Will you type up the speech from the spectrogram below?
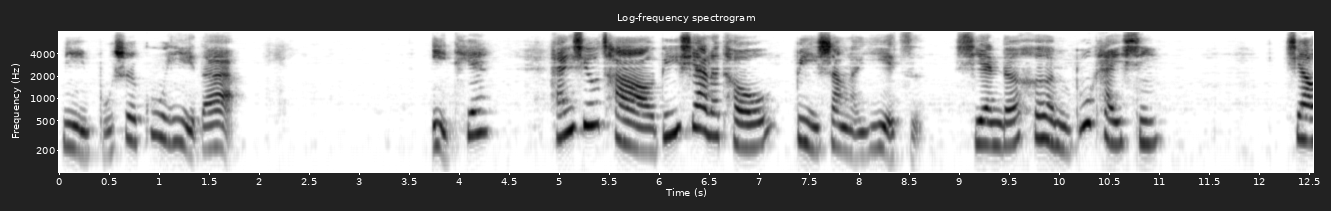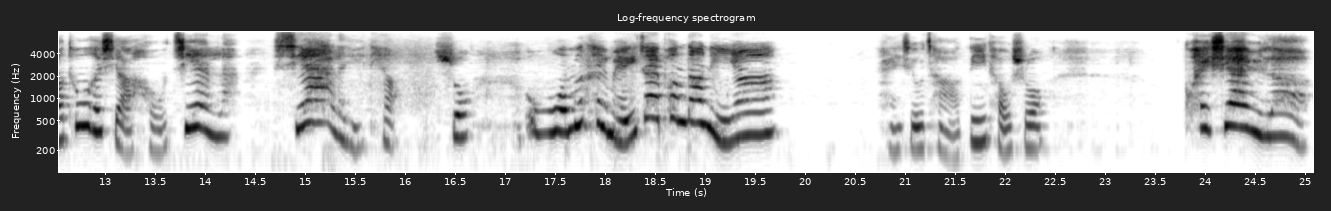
你不是故意的。”一天，含羞草低下了头，闭上了叶子。显得很不开心。小兔和小猴见了，吓了一跳，说：“我们可没再碰到你呀。”含羞草低头说：“快下雨了，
